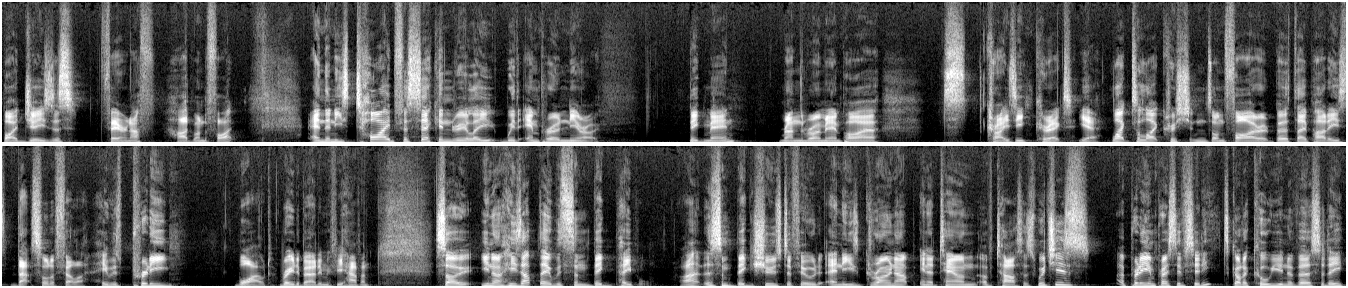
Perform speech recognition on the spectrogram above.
by Jesus. Fair enough. Hard one to fight. And then he's tied for second, really, with Emperor Nero. Big man, run the Roman Empire, crazy, correct. Yeah. Like to light Christians on fire at birthday parties, that sort of fella. He was pretty wild. Read about him if you haven't. So, you know, he's up there with some big people, right? There's some big shoes to fill, and he's grown up in a town of Tarsus, which is a pretty impressive city. It's got a cool university,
